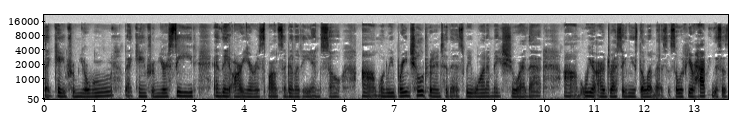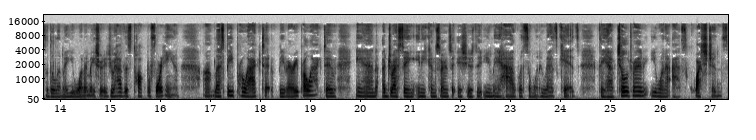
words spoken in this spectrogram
that came from your womb, that came from your seed, and they are your responsibility. And so um, when we bring children into this, we want to make sure that um, we are addressing these dilemmas. So if you're having this as a dilemma, you want to make sure that you have this talk beforehand. Um, let's be proactive, be very proactive in addressing any concerns or issues that you may have with someone who has kids. If they have children, you want to ask questions.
